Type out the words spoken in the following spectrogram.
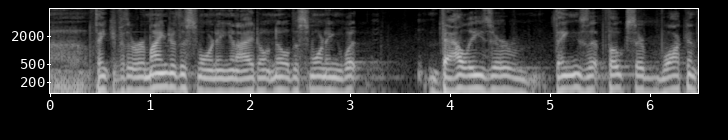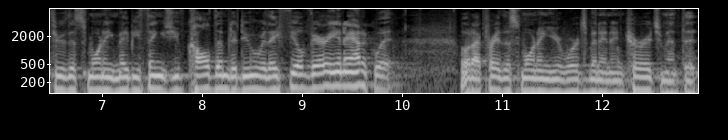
Uh, thank you for the reminder this morning. And I don't know this morning what valleys or things that folks are walking through this morning, maybe things you've called them to do where they feel very inadequate. Lord, I pray this morning your word's been an encouragement that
